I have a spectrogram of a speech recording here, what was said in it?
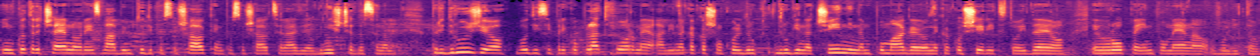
in kot rečeno, res vabim tudi poslušalke in poslušalce Radia Ognišče, da se nam pridružijo, bodi si preko platforme ali na kakršen koli drug, drugi način in nam pomagajo nekako širiti to idejo Evrope in pomena volitev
